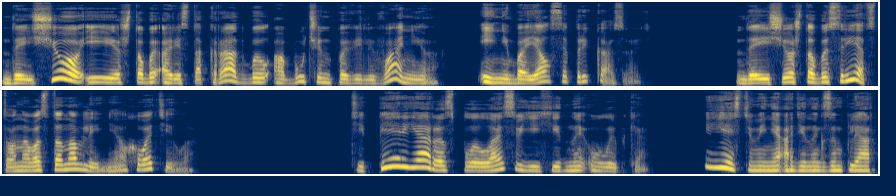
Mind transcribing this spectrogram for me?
Да еще и чтобы аристократ был обучен повелеванию и не боялся приказывать. Да еще чтобы средства на восстановление хватило. Теперь я расплылась в ехидной улыбке. Есть у меня один экземпляр.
